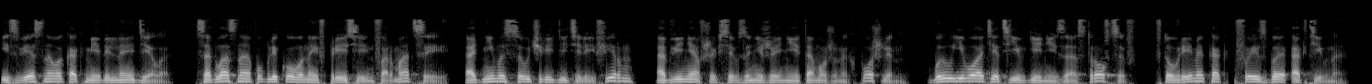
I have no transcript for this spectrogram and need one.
известного как «Мебельное дело». Согласно опубликованной в прессе информации, одним из соучредителей фирм, обвинявшихся в занижении таможенных пошлин, был его отец Евгений Заостровцев, в то время как ФСБ активно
